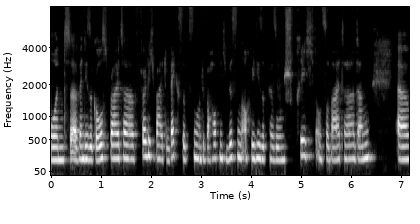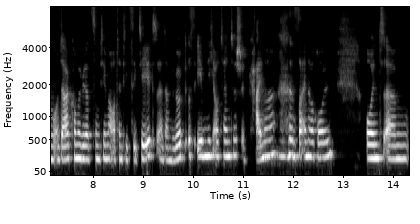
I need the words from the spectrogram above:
Und äh, wenn diese Ghostwriter völlig weit weg sitzen und überhaupt nicht wissen, auch wie diese Person spricht und so weiter, dann, ähm, und da kommen wir wieder zum Thema Authentizität, äh, dann wirkt es eben nicht authentisch in keiner seiner Rollen. Und ähm,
